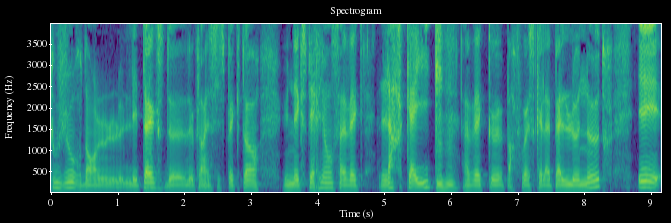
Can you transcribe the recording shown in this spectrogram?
toujours dans les textes de, de Clarice Spector une expérience avec l'archaïque, mm-hmm. avec euh, parfois ce qu'elle appelle le neutre, et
